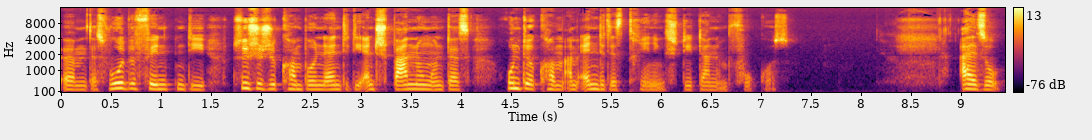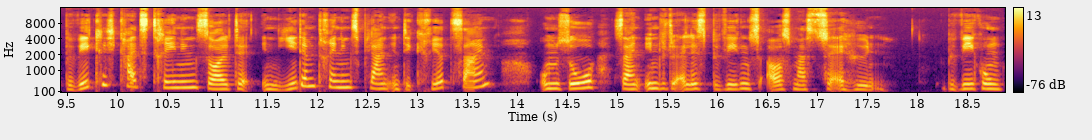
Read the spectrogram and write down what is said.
ähm, das Wohlbefinden, die psychische Komponente, die Entspannung und das Runterkommen am Ende des Trainings steht dann im Fokus. Also Beweglichkeitstraining sollte in jedem Trainingsplan integriert sein, um so sein individuelles Bewegungsausmaß zu erhöhen, Bewegung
